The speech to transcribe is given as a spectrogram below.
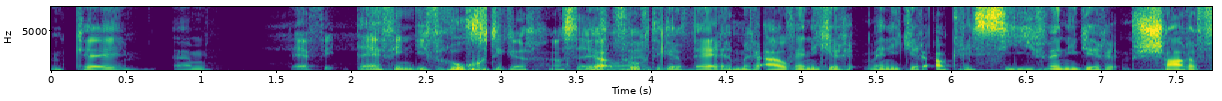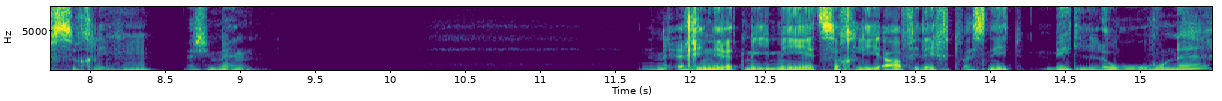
Okay. Ähm, Den, fi- den finde ich fruchtiger als der ja, vorher. fruchtiger, wärmer auch. Weniger, weniger aggressiv, weniger scharf. So ein bisschen. Mhm. Weißt du, ich meine? Erinnert mich mehr jetzt so ein bisschen an vielleicht, weiß nicht, Melone?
